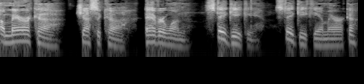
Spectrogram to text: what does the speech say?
America, Jessica, everyone, stay geeky. Stay geeky, America.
